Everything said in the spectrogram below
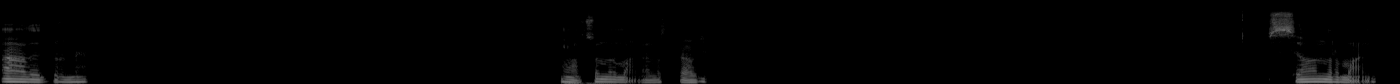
Але дурне. А, все нормально насправді. Все нормально.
